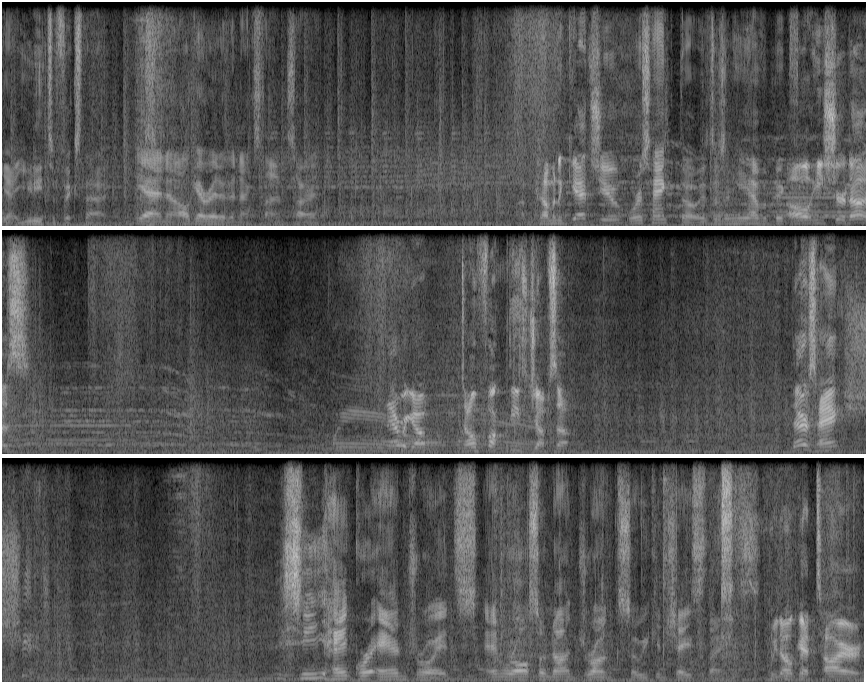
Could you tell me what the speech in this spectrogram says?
Yeah, you need to fix that. Yeah, no, I'll get rid of it next time. Sorry. I'm coming to get you. Where's Hank though? Doesn't he have a big Oh, he sure does. There we go. Don't fuck these jumps up. There's Hank. Shit. You see, Hank, we're androids, and we're also not drunk, so we can chase things. We don't get tired.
